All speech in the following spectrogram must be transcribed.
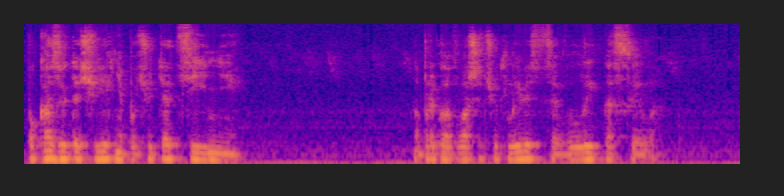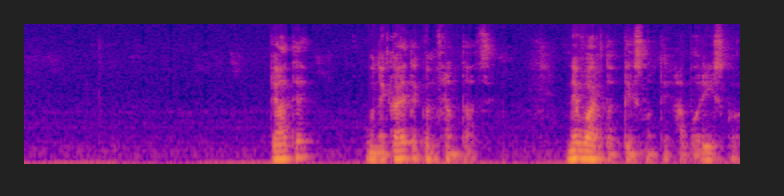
Показуйте, що їхні почуття цінні. Наприклад, ваша чутливість це велика сила. П'яте. Уникайте конфронтації. Не варто тиснути або різко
